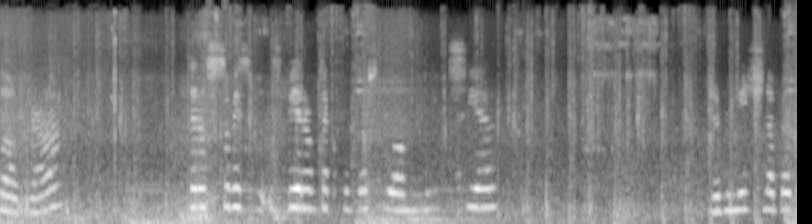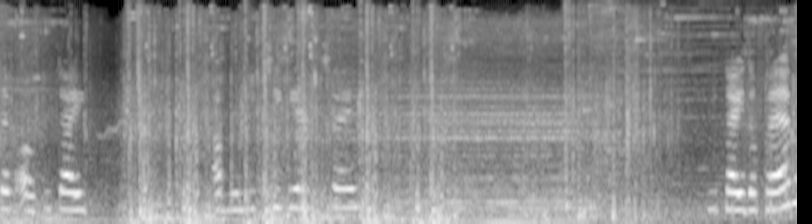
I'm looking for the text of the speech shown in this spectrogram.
Dobra. Teraz sobie zbieram tak po prostu amunicję. Żeby mieć na potem, o tutaj amunicji więcej. Tutaj do PM,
